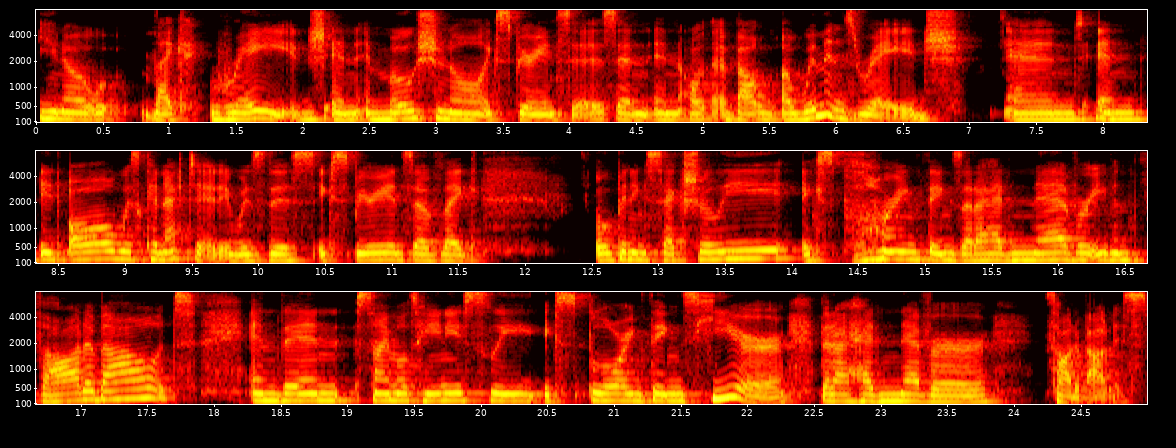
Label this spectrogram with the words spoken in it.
you know, like rage and emotional experiences and, and all- about a women's rage. And, and it all was connected. It was this experience of like, opening sexually, exploring things that I had never even thought about, and then simultaneously exploring things here that I had never thought about. It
